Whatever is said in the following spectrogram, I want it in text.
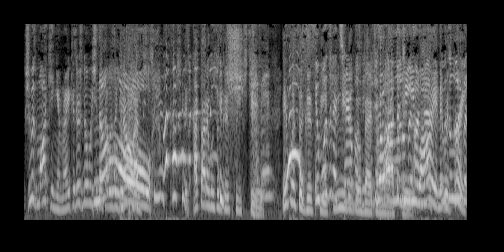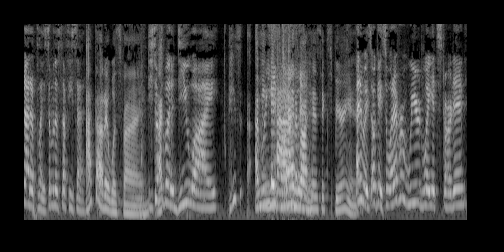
she was mocking him, right? Because there's no way she thought that was a good No. speech. She I thought it was a good speech too. Kevin? It was a good speech. It wasn't a need terrible go speech. It was just Throw a out watch the little bit DUI unnecessary. and it was, was a little great. bit out of place. Some of the stuff he said. I thought it was fine. he talks I- about a DUI. He's. I mean, It's he's talking about his experience. Anyways, okay, so whatever weird way it started,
